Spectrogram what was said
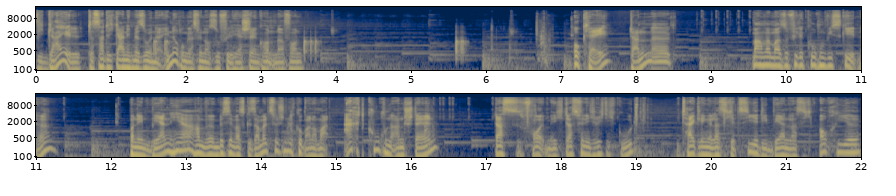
wie geil. Das hatte ich gar nicht mehr so in Erinnerung, dass wir noch so viel herstellen konnten davon. Okay, dann äh, machen wir mal so viele Kuchen, wie es geht, ne? Von den Beeren her haben wir ein bisschen was gesammelt zwischendurch. Guck mal, nochmal acht Kuchen anstellen. Das freut mich. Das finde ich richtig gut. Die Teiglinge lasse ich jetzt hier. Die Beeren lasse ich auch hier.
